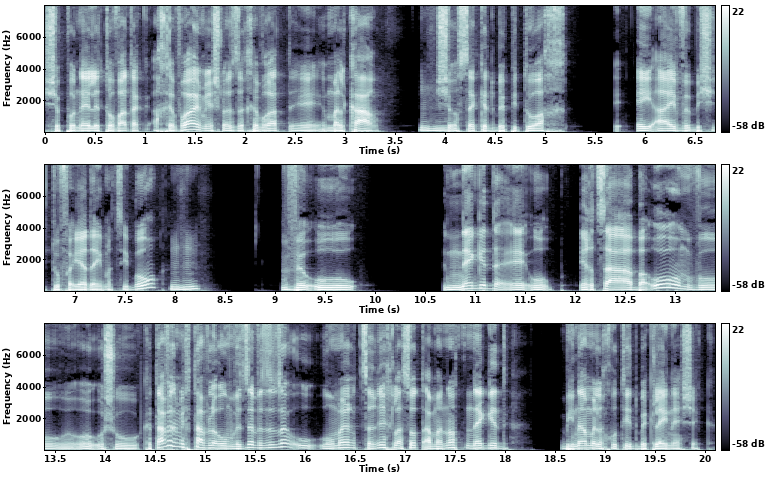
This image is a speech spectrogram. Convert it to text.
שפונה לטובת החברה, אם יש לו איזה חברת אה, מלכ"ר שעוסקת בפיתוח AI ובשיתוף הידע עם הציבור, והוא נגד, אה, הוא הרצה באו"ם, והוא, שהוא כתב איזה מכתב לאו"ם וזה וזה זה, הוא, הוא אומר, צריך לעשות אמנות נגד בינה מלאכותית בכלי נשק.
